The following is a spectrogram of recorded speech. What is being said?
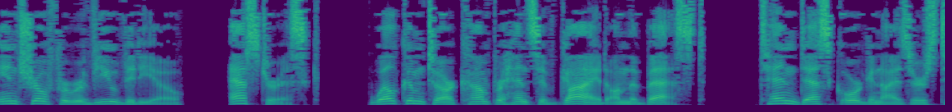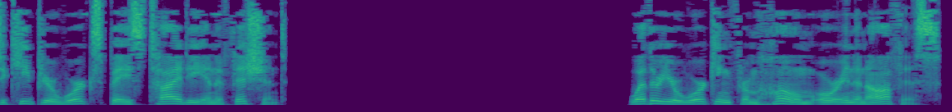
Intro for Review Video. Asterisk. Welcome to our comprehensive guide on the best 10 desk organizers to keep your workspace tidy and efficient. Whether you're working from home or in an office,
